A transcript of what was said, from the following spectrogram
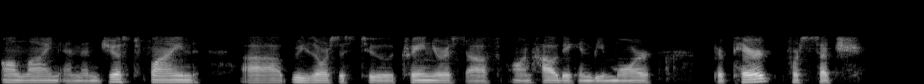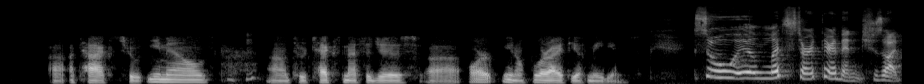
online and then just find uh, resources to train your staff on how they can be more prepared for such uh, attacks through emails, mm-hmm. uh, through text messages, uh, or you know, variety of mediums. So uh, let's start there then, Shazad.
